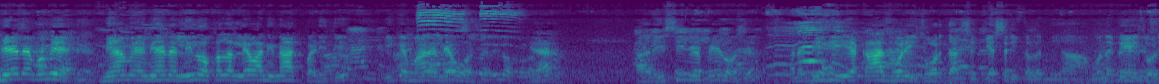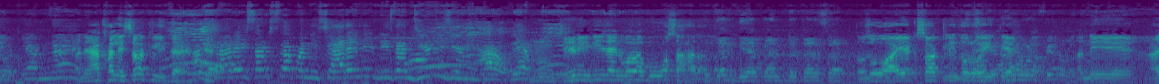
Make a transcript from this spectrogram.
મેં ને મમ્મી મેં મેં મેં એને લીલો કલર લેવાની ના જ પાડી હતી. ઈ કે મારે લેવો છે. હે? આ રિસીવે પહેરો છે. અને બીજી એક આ જોડી જોરદાર છે કેસરી કલરની હા મને બે જોડી. અને આ ખાલી શર્ટ લીધા છે. ચારે શર્ટ છે પણ ઈ ચારેયની ડિઝાઇન ઝીણી ઝીણી હાવ એમ. ઝીણી ડિઝાઇન વાળા બહુ ઓછા હારા કેમ બે પેન્ટ ને ત્રણ શર્ટ તો જો આ એક શર્ટ લીધો રોહિતે અને આ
